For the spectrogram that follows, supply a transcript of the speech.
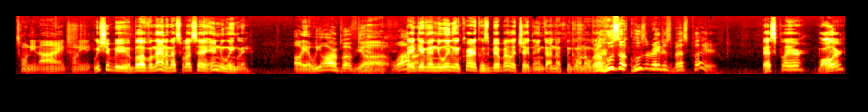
29, 20. We should be above Atlanta. That's what I said in New England. Oh yeah, we are above y'all. Well, I They giving New England credit because Bill Belichick. They ain't got nothing going over bro. there. Who's the who's the Raiders' best player? best player? Waller.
